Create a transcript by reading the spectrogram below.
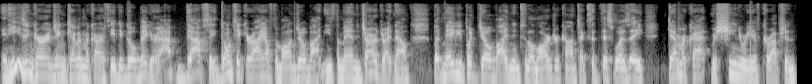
And he's encouraging Kevin McCarthy to go bigger. Obviously, don't take your eye off the ball Joe Biden. He's the man in charge right now. But maybe put Joe Biden into the larger context that this was a Democrat machinery of corruption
